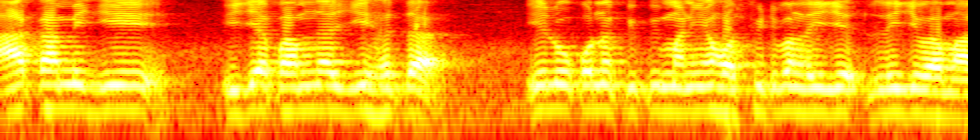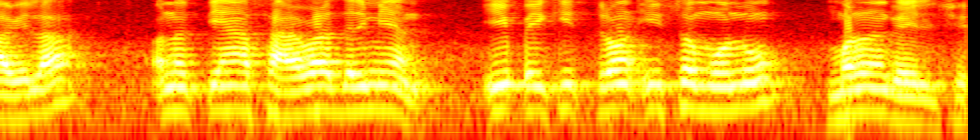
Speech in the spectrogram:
આ કામે જે ઈજા પામનાર જે હતા, એ લોકોને પીપી માણિયા હોસ્પિટલમાં લઈ લઈ જવામાં આવેલા. અને ત્યાં સારવાર દરમિયાન એ પૈકી ત્રણ ઈસમોનું મરણ ગયેલ છે.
